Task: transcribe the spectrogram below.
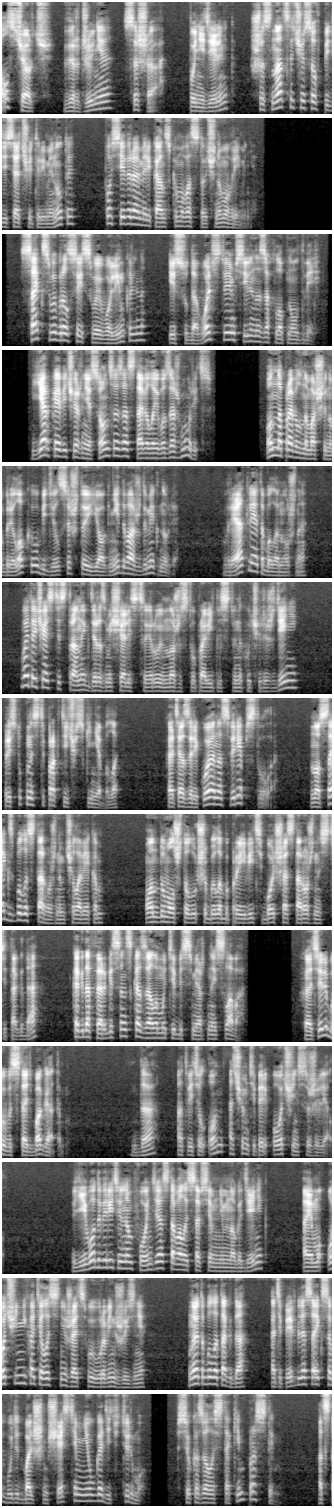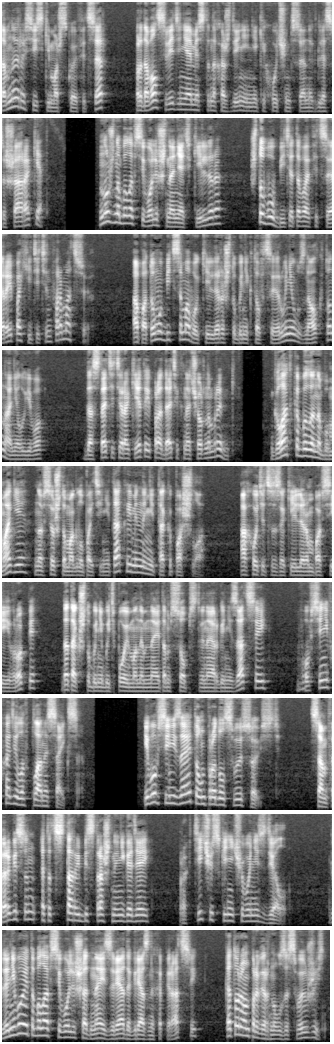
Фолс-Чорч, Вирджиния, США. Понедельник, 16 часов 54 минуты по североамериканскому восточному времени. Сайкс выбрался из своего Линкольна и с удовольствием сильно захлопнул дверь. Яркое вечернее солнце заставило его зажмуриться. Он направил на машину брелок и убедился, что ее огни дважды мигнули. Вряд ли это было нужно. В этой части страны, где размещались ЦРУ и множество правительственных учреждений, преступности практически не было. Хотя за рекой она свирепствовала. Но Сайкс был осторожным человеком. Он думал, что лучше было бы проявить больше осторожности тогда, когда Фергюсон сказал ему те бессмертные слова. «Хотели бы вы стать богатым?» «Да», — ответил он, о чем теперь очень сожалел. В его доверительном фонде оставалось совсем немного денег, а ему очень не хотелось снижать свой уровень жизни. Но это было тогда, а теперь для Сайкса будет большим счастьем не угодить в тюрьму. Все казалось таким простым. Отставной российский морской офицер продавал сведения о местонахождении неких очень ценных для США ракет. Нужно было всего лишь нанять киллера, чтобы убить этого офицера и похитить информацию. А потом убить самого киллера, чтобы никто в ЦРУ не узнал, кто нанял его. Достать эти ракеты и продать их на черном рынке. Гладко было на бумаге, но все, что могло пойти не так, именно не так и пошло. Охотиться за киллером по всей Европе, да так, чтобы не быть пойманным на этом собственной организацией, вовсе не входило в планы Сайкса. И вовсе не за это он продал свою совесть. Сам Фергюсон, этот старый бесстрашный негодяй, практически ничего не сделал. Для него это была всего лишь одна из ряда грязных операций, которые он провернул за свою жизнь.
